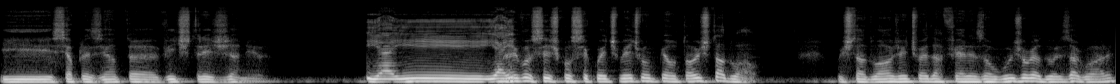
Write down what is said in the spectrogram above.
24, e se apresenta 23 de janeiro. E aí. E aí, Aí vocês, consequentemente, vão perguntar o estadual. O estadual a gente vai dar férias a alguns jogadores agora,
